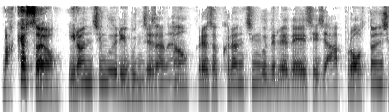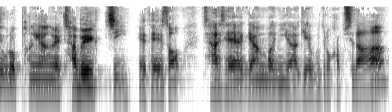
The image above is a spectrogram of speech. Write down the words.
막혔어요. 이런 친구들이 문제잖아요. 그래서 그런 친구들에 대해서 이제 앞으로 어떤 식으로 방향을 잡을지에 대해서 자세하게 한번 이야기해 보도록 합시다.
